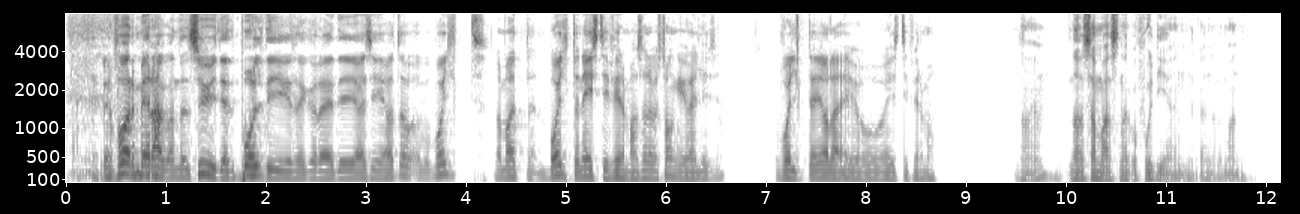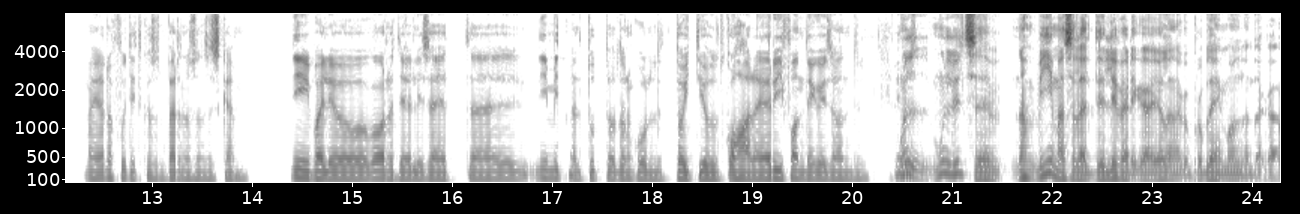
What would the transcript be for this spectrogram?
Reformierakond on süüdi, et Bolti see kuradi asi, oota, Bolt, no ma ütlen, Bolt on Eesti firma, sellepärast ongi kallis. Wolt ei ole ju Eesti firma. nojah, no samas nagu Foodi on ka normaalne. ma ei ole Foodit kasutanud, Pärnus on see skämm. nii palju kordi oli see, et äh, nii mitmelt tuttavalt on kuulnud, et toit ei jõudnud kohale ja refund'i ka ei saanud. mul, mul üldse, noh, viimasel ajal delivery'ga ei ole nagu probleeme olnud, aga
